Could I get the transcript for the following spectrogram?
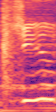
love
